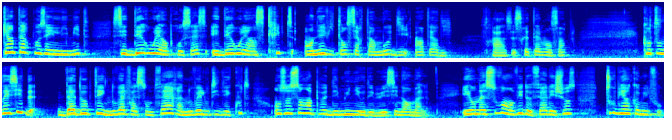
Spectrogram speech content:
qu'interposer une limite, c'est dérouler un process et dérouler un script en évitant certains mots dits interdits. Ah, ce serait tellement simple. Quand on décide d'adopter une nouvelle façon de faire, un nouvel outil d'écoute, on se sent un peu démuni au début et c'est normal. Et on a souvent envie de faire les choses tout bien comme il faut.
